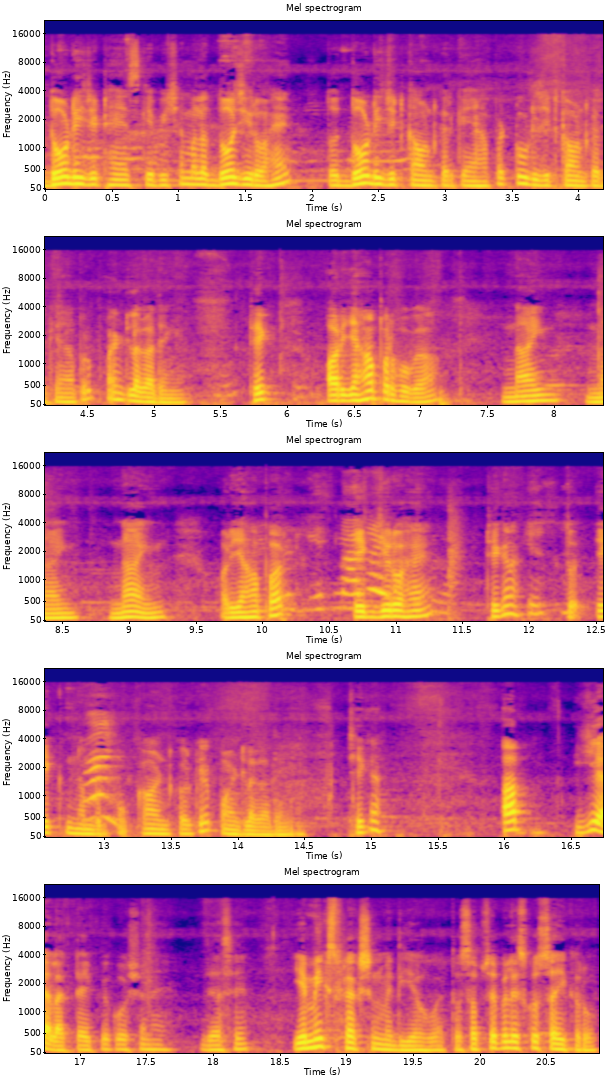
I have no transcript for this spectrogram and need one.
दो डिजिट हैं इसके पीछे मतलब दो ज़ीरो हैं तो दो डिजिट काउंट करके यहाँ पर, टू डिजिट काउंट करके यहाँ पर पॉइंट लगा देंगे, ठीक? और यहाँ पर होगा नाइन नाइन नाइन, और यहाँ पर एक ज़ीरो है, ठीक है ना? तो एक नंबर काउंट करके पॉइंट लगा देंगे, ठीक है? अब ये अलग टाइप के क्वेश्चन है, जैसे ये मिक्स फ्रैक्शन में दिया हुआ है तो सबसे पहले इसको सही करो।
